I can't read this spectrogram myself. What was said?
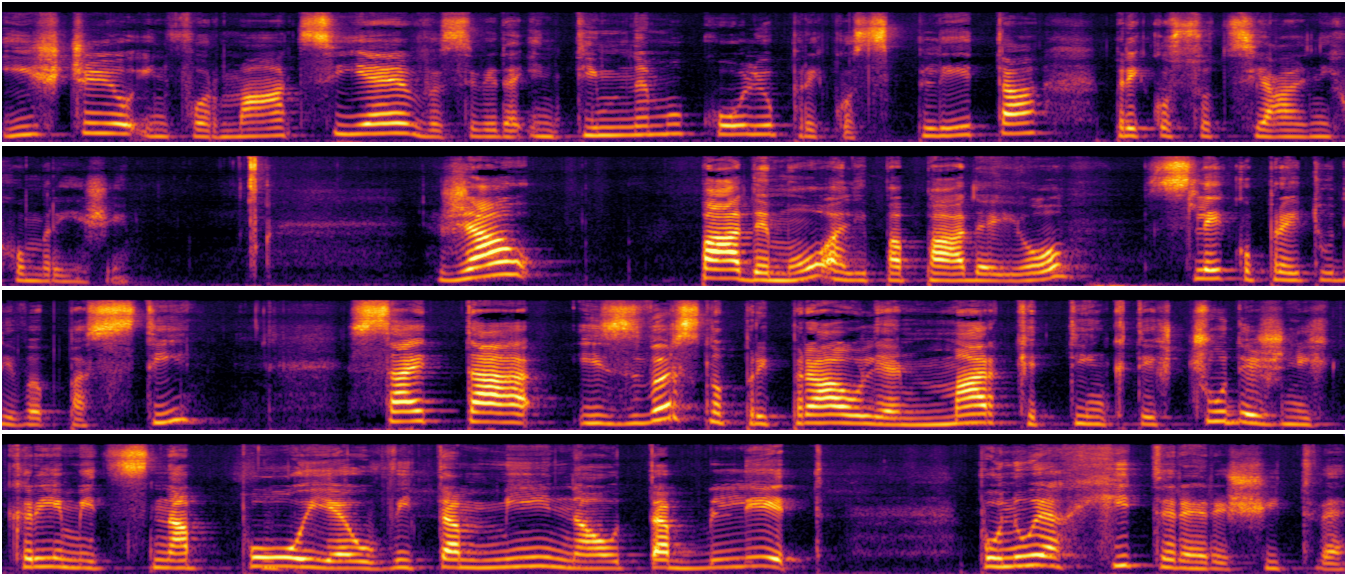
iščejo informacije v, seveda, intimnem okolju, preko spleta, preko socialnih omrežij. Žal, pademo ali pa padejo, slejko prej tudi v pasti, saj ta izvrstno pripravljen marketing teh čudežnih kremic, napojev, vitaminov, tablet ponuja hitre rešitve.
